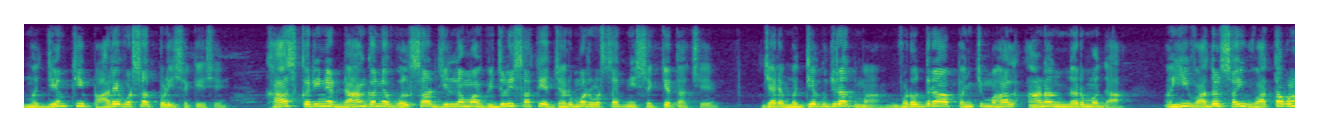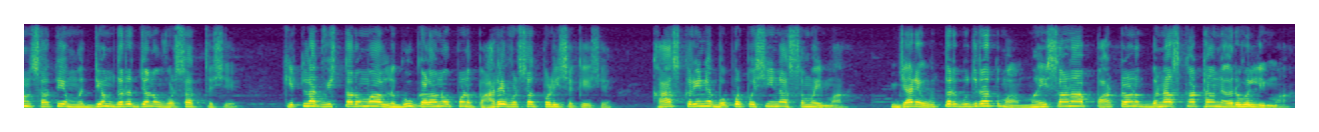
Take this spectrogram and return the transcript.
મધ્યમથી ભારે વરસાદ પડી શકે છે. ખાસ કરીને ડાંગ અને વલસાડ જિલ્લામાં વીજળી સાથે ઝરમર વરસાદની શક્યતા છે. જ્યારે મધ્ય ગુજરાતમાં વડોદરા, પંચમહાલ, આણંદ, નર્મદા, અહીં વાદળછાયું વાતાવરણ સાથે મધ્યમ દરજ્જાનો વરસાદ થશે. કેટલાક વિસ્તારોમાં લઘુગાળાનો પણ ભારે વરસાદ પડી શકે છે, ખાસ કરીને બપોર પછીના સમયમાં. જ્યારે ઉત્તર ગુજરાતમાં મહેસાણા, પાટણ, બનાસકાંઠા અને અરવલ્લીમાં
